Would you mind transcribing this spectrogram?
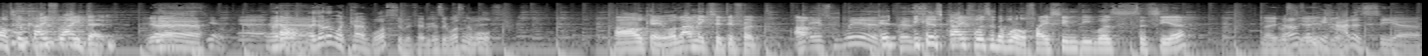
oh, so Kai flied then. yeah. Yeah. yeah. I don't I don't know what kind of was to be fair because it wasn't a wolf. Oh, okay. Well, that makes it different. Uh, It's weird because, because, because Kaif wasn't a wolf, I assumed he was sincere. No, he I was don't the think we had a seer.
